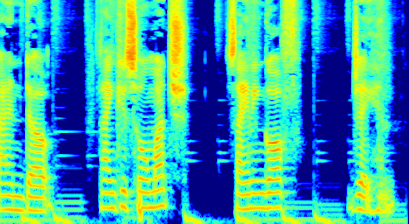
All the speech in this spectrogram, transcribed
And uh, thank you so much. Signing off. Jai hind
